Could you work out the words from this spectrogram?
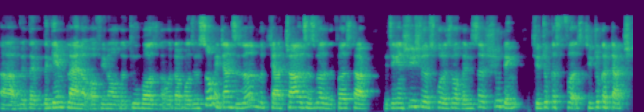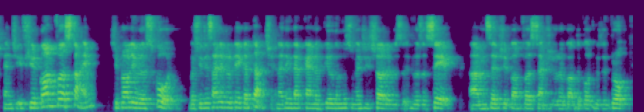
uh, with the, the game plan of, of, you know the two balls and over top balls. There were so many chances. With Charles as well in the first half, which again she should have scored as well. But instead of shooting, she took a first, she took a touch, and she, if she had gone first time, she probably would have scored. But she decided to take a touch, and I think that kind of killed the move. When she shot, it was it was a save. Um, instead, she'd gone first time, she would have got the goal because it broke.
